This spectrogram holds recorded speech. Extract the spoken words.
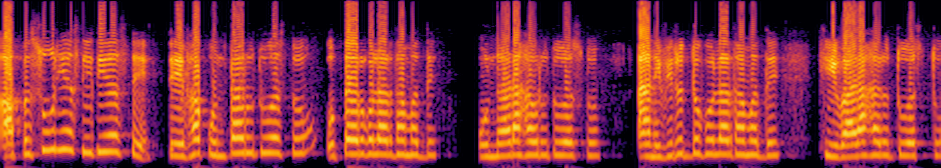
अपसूर्य स्थिती असते तेव्हा कोणता ऋतू असतो? उत्तर गोलार्धामध्ये. उन्हाळा हा ऋतू असतो आणि विरुद्ध गोलार्धामध्ये हिवाळा हा ऋतू असतो.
